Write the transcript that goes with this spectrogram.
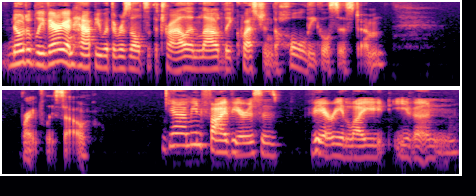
notably very unhappy with the results of the trial and loudly questioned the whole legal system. Rightfully so. Yeah, I mean, five years is very light, even.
